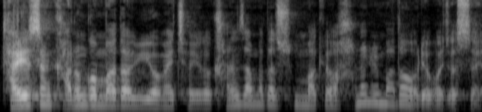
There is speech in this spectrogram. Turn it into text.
다윗은 가는 곳마다 위험에 처이고 가는 사람마다 숨막히고 하는 일마다 어려워졌어요.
